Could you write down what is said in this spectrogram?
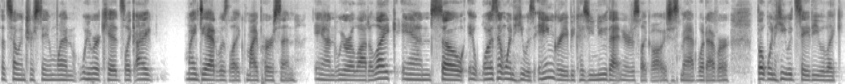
That's so interesting. When we were kids, like I, my dad was like my person and we were a lot alike. And so it wasn't when he was angry because you knew that and you're just like, oh, he's just mad, whatever. But when he would say to you, like,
